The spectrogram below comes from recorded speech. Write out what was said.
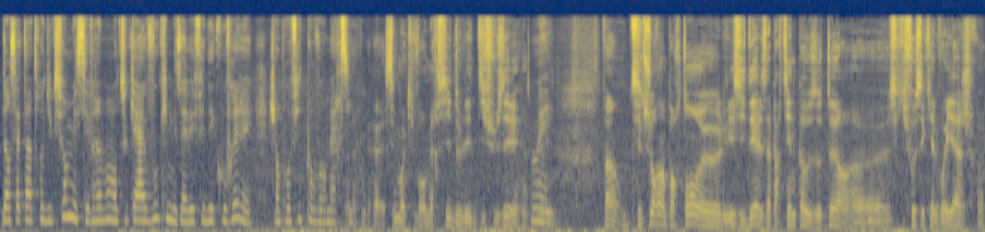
dans cette introduction, mais c'est vraiment en tout cas à vous qui me les avez fait découvrir et j'en profite pour vous remercier. Euh, c'est moi qui vous remercie de les diffuser. Oui. Enfin, c'est toujours important. Euh, les idées, elles appartiennent pas aux auteurs. Euh, mm. Ce qu'il faut, c'est qu'elles voyagent. Quoi.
